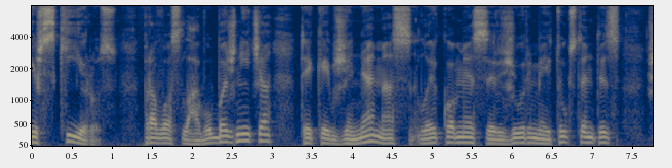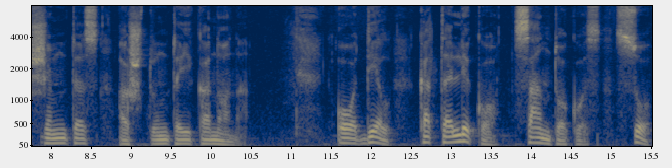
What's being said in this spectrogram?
išskyrus pravoslavų bažnyčią, tai kaip žinia mes laikomės ir žiūrime į 1108 kanoną. O dėl kataliko santokos su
